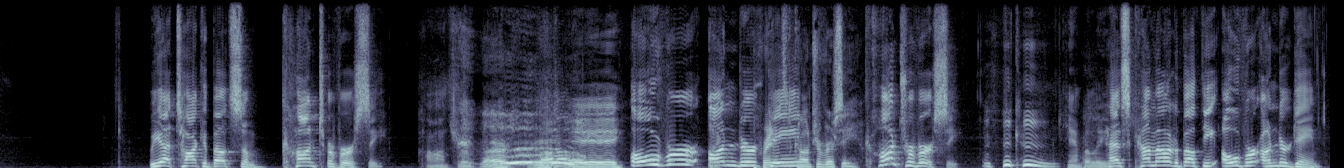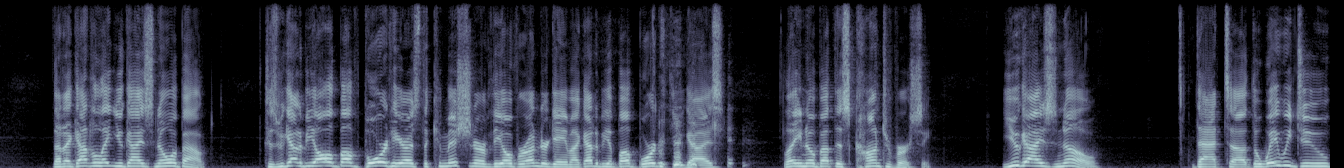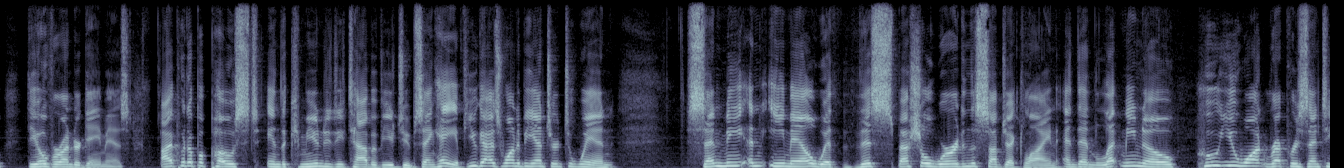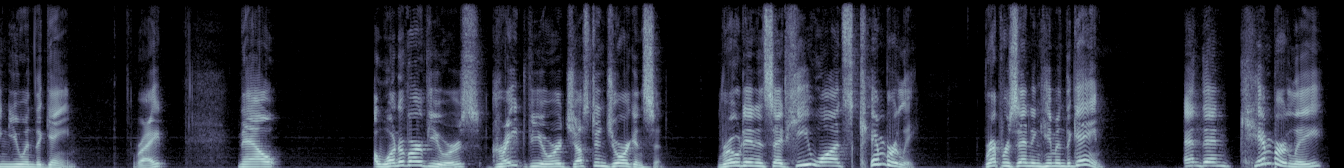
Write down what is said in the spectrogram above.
we got to talk about some controversy. Controversy. Over under Prince game controversy. controversy Can't believe it. has come out about the over under game that I got to let you guys know about. Because we got to be all above board here as the commissioner of the over under game. I got to be above board with you guys. let you know about this controversy. You guys know that uh, the way we do the over under game is I put up a post in the community tab of YouTube saying, hey, if you guys want to be entered to win, send me an email with this special word in the subject line and then let me know who you want representing you in the game, right? Now, uh, one of our viewers, great viewer, Justin Jorgensen, wrote in and said he wants Kimberly representing him in the game. And then Kimberly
